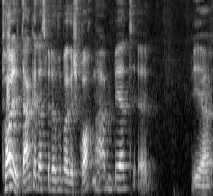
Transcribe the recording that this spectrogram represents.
Toll, danke, dass wir darüber gesprochen haben, Bert. Äh, wir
